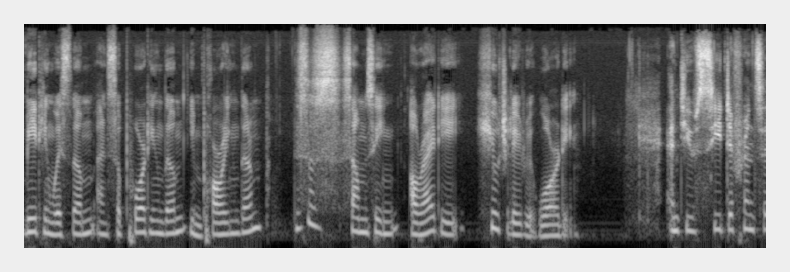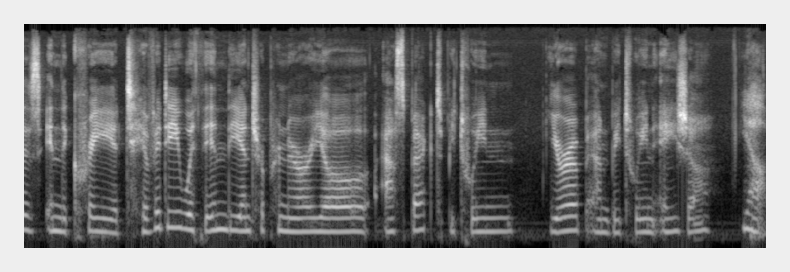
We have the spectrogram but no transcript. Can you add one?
meeting with them and supporting them, empowering them. This is something already hugely rewarding. And do you see differences in the creativity within the entrepreneurial aspect between Europe and between Asia? Yeah,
